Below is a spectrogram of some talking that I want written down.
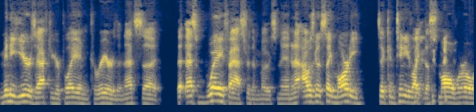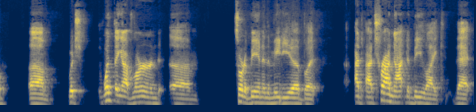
many years after your playing career, then that's uh, that, that's way faster than most, man. And I, I was gonna say, Marty, to continue like the small world, um, which one thing I've learned, um, sort of being in the media, but I, I try not to be like that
